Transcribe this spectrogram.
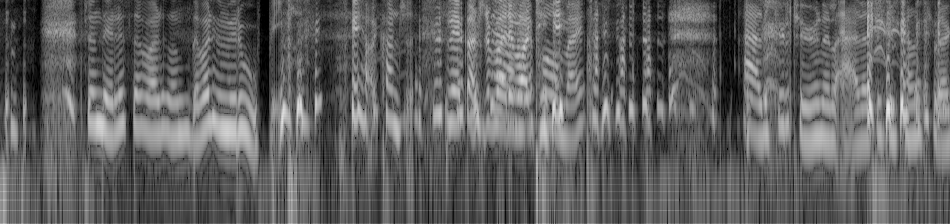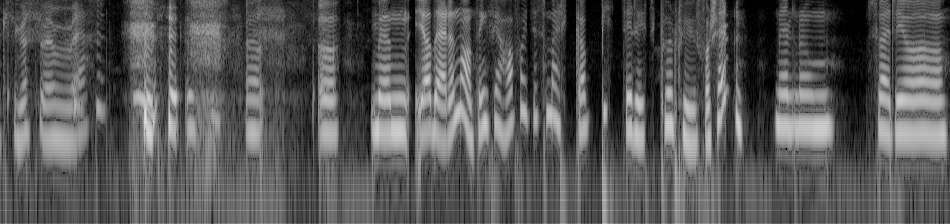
Fremdeles så var det sånn Det var liksom roping. Så ja, kanskje. Men jeg kanskje bare var tysk. Er det kulturen, eller er det at du ikke kan språk så godt? Hvem vet? Men ja, det er en annen ting, for jeg har faktisk merka bitte litt kulturforskjell mellom Sverige og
